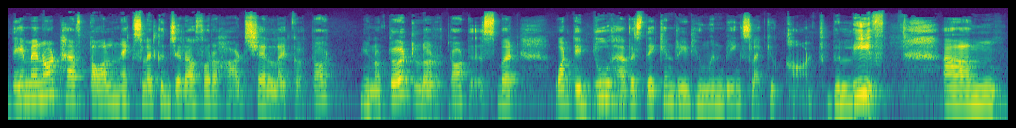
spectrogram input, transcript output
They may not have tall necks like a giraffe or a hard shell like a tot- you know turtle or a tortoise, but what they do have is they can read human beings like you can't believe. Um,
